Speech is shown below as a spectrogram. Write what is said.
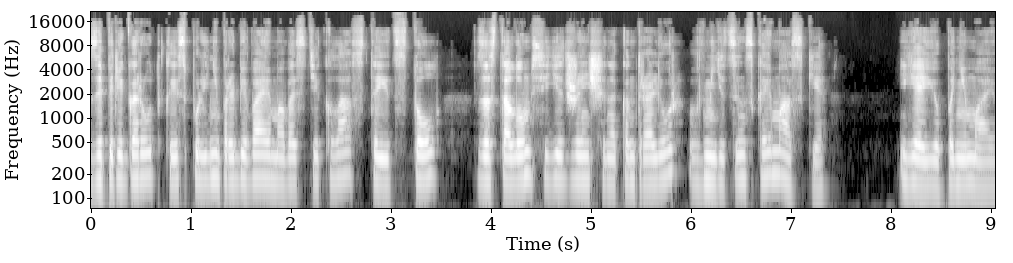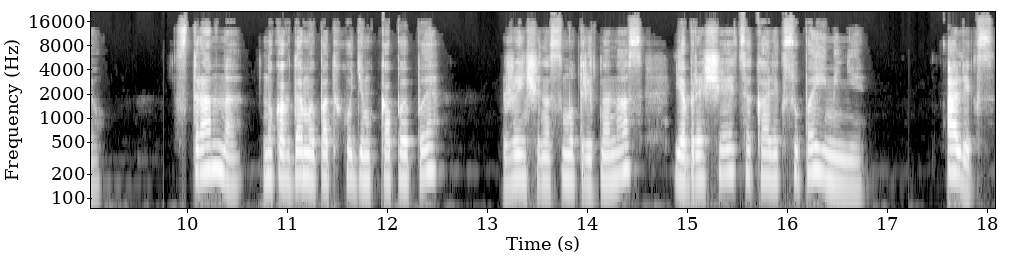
за перегородкой из пуленепробиваемого стекла стоит стол, за столом сидит женщина-контролер в медицинской маске. Я ее понимаю. Странно, но когда мы подходим к КПП, женщина смотрит на нас и обращается к Алексу по имени. «Алекс».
